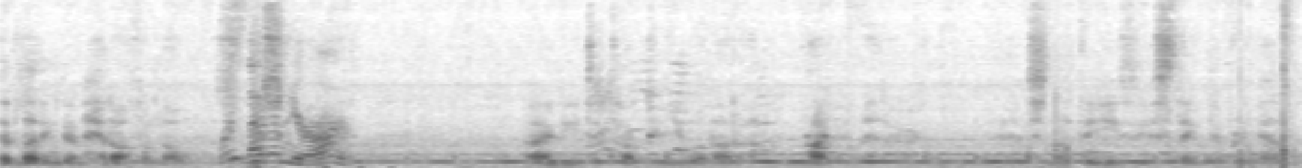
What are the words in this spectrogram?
That letting them head off alone is What is that on your arm? I need to talk to you about a private matter. It's not the easiest thing to bring up.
